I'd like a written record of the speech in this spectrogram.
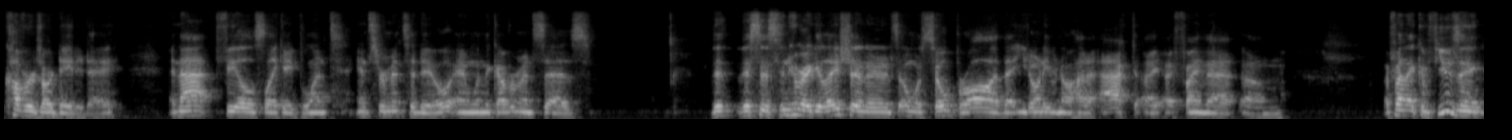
covers our day to day, and that feels like a blunt instrument to do. And when the government says this is the new regulation and it's almost so broad that you don't even know how to act, I, I find that um, I find that confusing.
